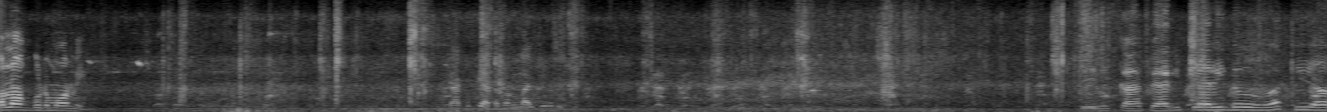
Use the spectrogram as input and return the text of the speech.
all of good morning दाखवते आता मला करू तेरी का प्यारी प्यारी दो अखियाँ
